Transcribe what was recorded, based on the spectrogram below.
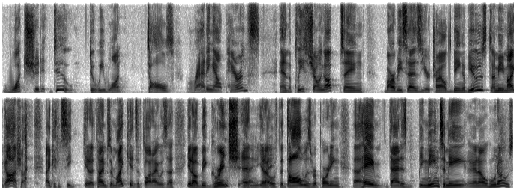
what should it do? Do we want dolls ratting out parents and the police showing up saying? Barbie says your child's being abused. I mean, my gosh, I, I can see you know times when my kids have thought I was a you know a big Grinch, and Right, you know right. if the doll was reporting, uh, "Hey, dad is being mean to me," you know, who knows?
